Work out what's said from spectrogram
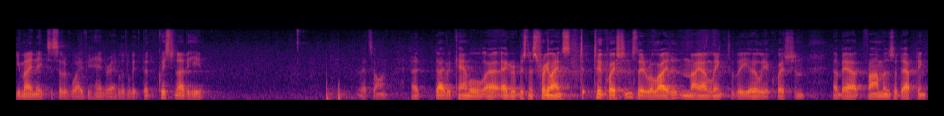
you may need to sort of wave your hand around a little bit. But question over here. That's on. Uh, David Campbell, uh, Agribusiness Freelance. T two questions, they're related, and they are linked to the earlier question about farmers adapting.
